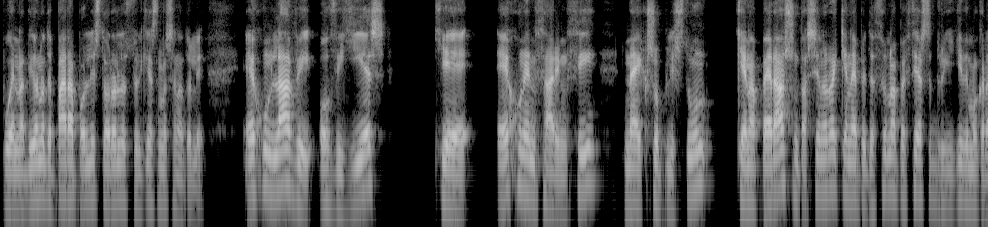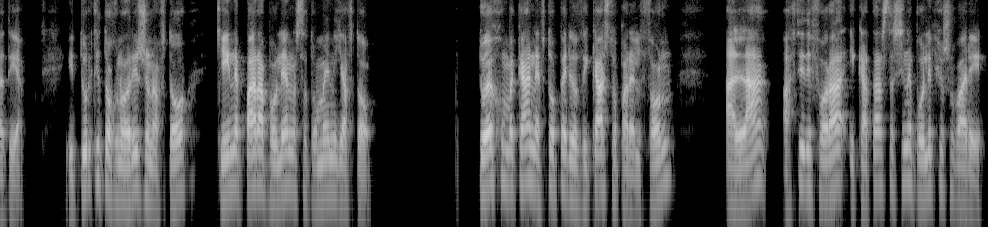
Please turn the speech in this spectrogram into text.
που εναντιώνονται πάρα πολύ στο ρόλο της Τουρκίας στη Μέση Ανατολή. Έχουν λάβει οδηγίες και έχουν ενθαρρυνθεί να εξοπλιστούν και να περάσουν τα σύνορα και να επιτεθούν απευθείας στην τουρκική δημοκρατία. Οι Τούρκοι το γνωρίζουν αυτό και είναι πάρα πολύ αναστατωμένοι γι' αυτό. Το έχουμε κάνει αυτό περιοδικά στο παρελθόν, αλλά αυτή τη φορά η κατάσταση είναι πολύ πιο σοβαρή.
